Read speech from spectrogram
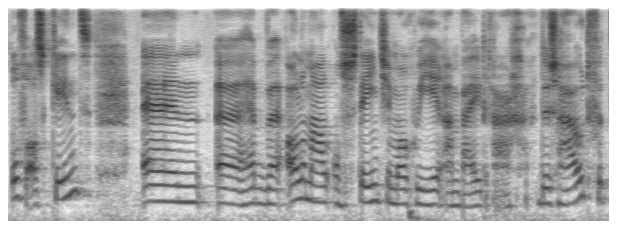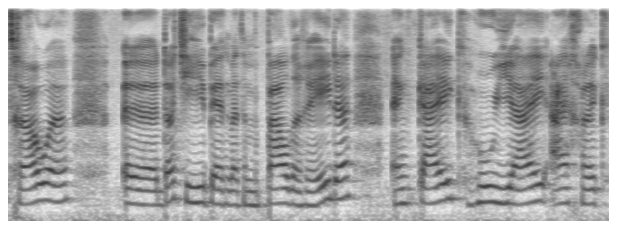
of als kind. En uh, hebben we allemaal ons steentje mogen we hier aan bijdragen. Dus houd vertrouwen uh, dat je hier bent met een bepaalde reden. En kijk hoe jij eigenlijk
